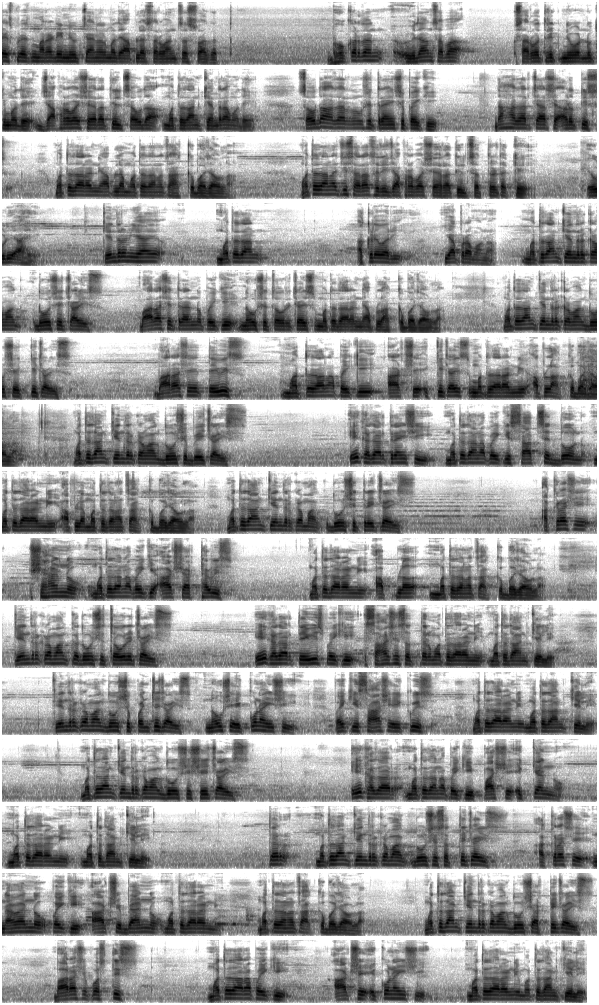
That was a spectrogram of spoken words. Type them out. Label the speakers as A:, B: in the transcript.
A: Express Marathi news चॅनलमध्ये आपल्या सर्वांचं स्वागत. भोकरदन विधानसभा सार्वत्रिक निवडणुकीमध्ये जाफराबाद शहरातील चौदा मतदान केंद्रामध्ये चौदा हजार नऊशे त्र्याऐंशीपैकी दहा हजार चारशे अडतीस मतदारांनी आपल्या मतदानाचा हक्क बजावला. मतदानाची सरासरी जाफराबाद शहरातील सत्तर टक्के एवढी आहे. केंद्रनिहाय मतदान आकडेवारी याप्रमाणे मतदान केंद्र क्रमांक दोनशे चाळीस बाराशे त्र्याण्णवपैकी नऊशे चौवेचाळीस मतदारांनी आपला हक्क बजावला. मतदान केंद्र क्रमांक दोनशे एक्केचाळीस बाराशे तेवीस मतदानापैकी आठशे एक्केचाळीस मतदारांनी आपला हक्क बजावला. मतदान केंद्र क्रमांक दोनशे बेचाळीस एक हजार त्र्याऐंशी मतदानापैकी सातशे दोन मतदारांनी आपल्या मतदानाचा हक्क बजावला. मतदान केंद्र क्रमांक दोनशे त्रेचाळीस. अकराशे शहाण्णव मतदानापैकी आठशे अठ्ठावीस मतदारांनी आपला मतदानाचा हक्क बजावला. केंद्र क्रमांक दोनशे चौवेचाळीस. एक हजार तेवीसपैकी सहाशे सत्तर मतदारांनी मतदान केले. केंद्र क्रमांक दोनशे पंचेचाळीस नऊशे एकोणऐंशी पैकी सहाशे एकवीस मतदारांनी मतदान केले. मतदान केंद्र क्रमांक दोनशे शेहेचाळीस. एक हजार मतदानापैकी पाचशे एक्क्याण्णव मतदारांनी मतदान केले. तर मतदान केंद्र क्रमांक दोनशे सत्तेचाळीस अकराशे नव्याण्णवपैकी आठशे ब्याण्णव मतदारांनी मतदानाचा हक्क बजावला. मतदान केंद्र क्रमांक दोनशे अठ्ठेचाळीस बाराशे पस्तीस मतदारापैकी आठशे एकोणऐंशी मतदारांनी मतदान केले.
